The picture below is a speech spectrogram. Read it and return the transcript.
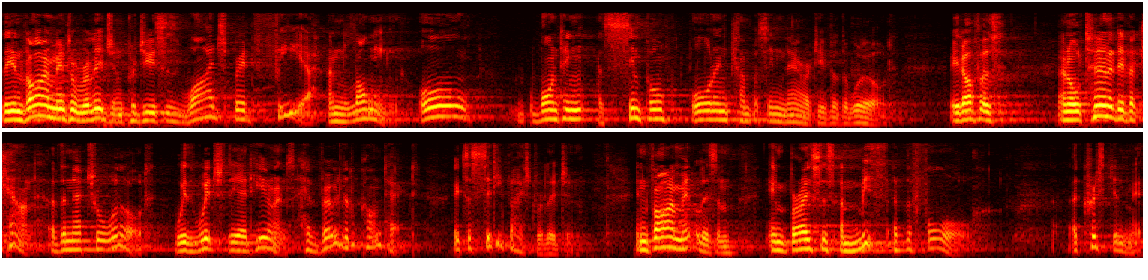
The environmental religion produces widespread fear and longing, all wanting a simple, all encompassing narrative of the world. It offers an alternative account of the natural world with which the adherents have very little contact. It's a city based religion. Environmentalism embraces a myth of the fall, a Christian myth,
